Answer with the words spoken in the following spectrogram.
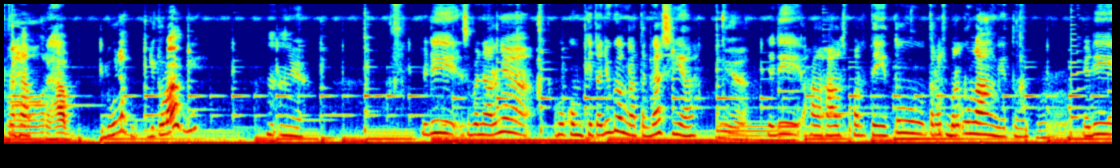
Rehab. eh, rehab ujungnya gitu lagi Mm-mm, iya. Jadi sebenarnya hukum kita juga nggak tegas ya. iya Jadi hal-hal seperti itu terus berulang gitu. Mm-mm. Jadi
